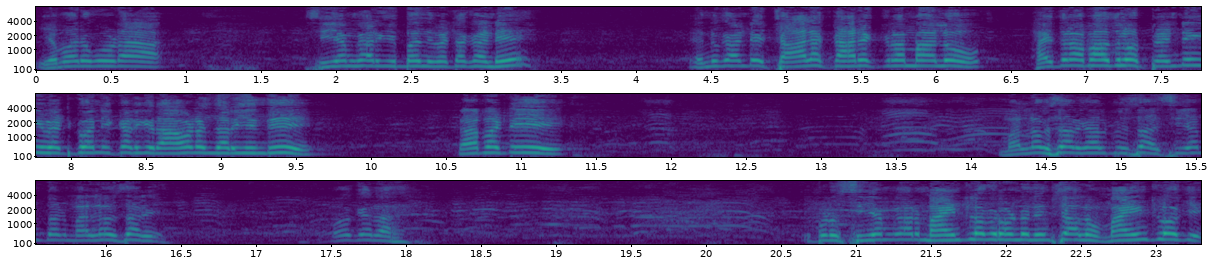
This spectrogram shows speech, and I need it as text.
ఎవరు కూడా సీఎం గారికి ఇబ్బంది పెట్టకండి. ఎందుకంటే చాలా కార్యక్రమాలు హైదరాబాద్లో పెండింగ్ పెట్టుకొని ఇక్కడికి రావడం జరిగింది. కాబట్టి మళ్ళీ ఒకసారి కల్పిస్తా సీఎం తోటి మళ్ళీ ఒకసారి ఓకేరా ఇప్పుడు సీఎం గారు మా ఇంట్లోకి రెండు నిమిషాలు మా ఇంట్లోకి.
